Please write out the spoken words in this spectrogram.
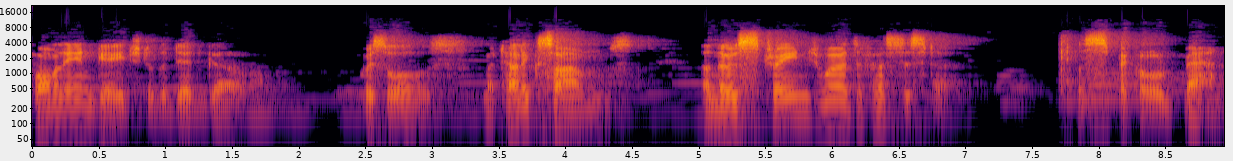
formerly engaged to the dead girl. Whistles, metallic sounds, and those strange words of her sister. The speckled band.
